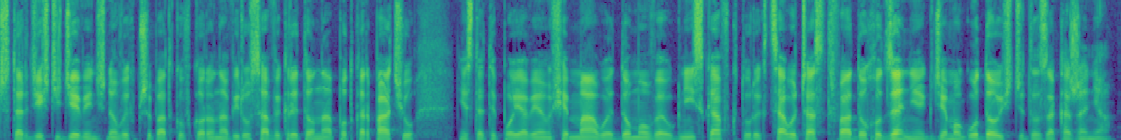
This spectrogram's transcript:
49 nowych przypadków koronawirusa wykryto na Podkarpaciu. Niestety pojawiają się małe domowe ogniska, w których cały czas trwa dochodzenie, gdzie mogło dojść do zakażenia.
